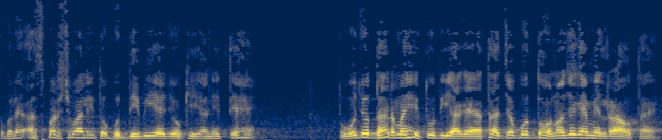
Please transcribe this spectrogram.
तो बोले स्पर्श वाली तो बुद्धि भी है जो कि अनित्य है। तो वो जो धर्म हेतु दिया गया था, जब वो दोनों जगह मिल रहा होता है,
